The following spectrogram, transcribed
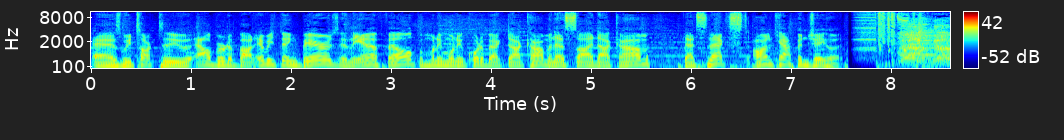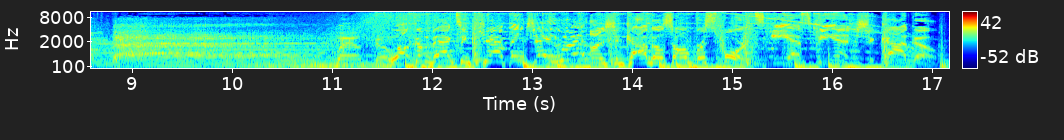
As we talk to Albert about everything Bears in the NFL from MondayMorningQuarterback.com and SI.com. That's next on Kap and J Hood. Welcome back Welcome back to Kap and J Hood on Chicago's Home for Sports, ESPN Chicago.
